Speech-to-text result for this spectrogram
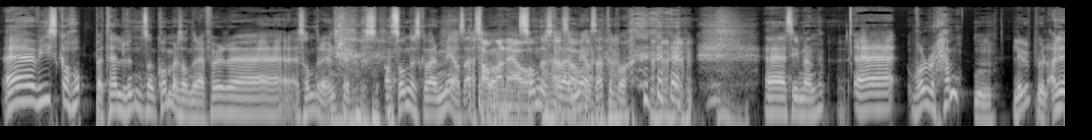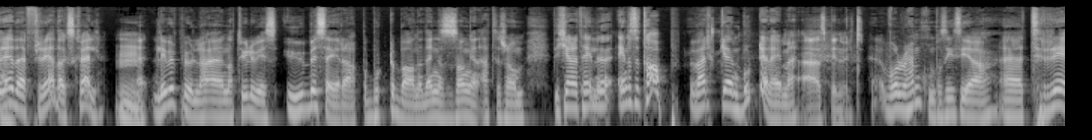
Eh, vi skal hoppe til runden som kommer, Sondre. For eh, Sondre, unnskyld. Sondre skal være med oss etterpå. det. Sondre skal være med oss etterpå. eh, Simen. Eh, Wolverhampton, Liverpool. Allerede fredagskveld. Mm. Eh, Liverpool er naturligvis ubeseira på bortebane denne sesongen, ettersom de ikke har et eneste tap, verken borte eller hjemme. Spinnvilt. Wolverhampton på sin side, eh, tre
